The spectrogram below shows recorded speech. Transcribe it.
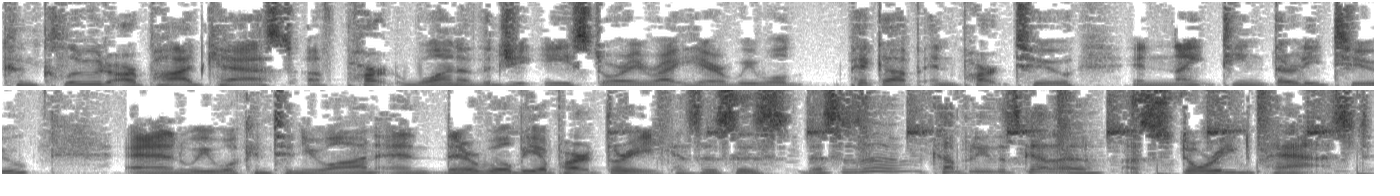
conclude our podcast of part one of the GE story right here. We will pick up in part two in 1932 and we will continue on and there will be a part three because this is, this is a company that's got a, a storied past.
